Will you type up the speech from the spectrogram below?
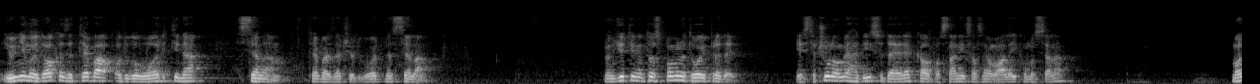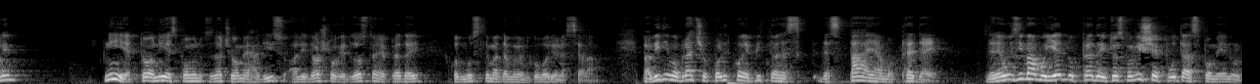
I u njemu je dokaz da treba odgovoriti na selam. Treba znači odgovoriti na selam. No, međutim, je to spomenuto u ovoj predaj. Jeste čuli ome hadisu da je rekao poslanik sa svema alaikum selam? Molim? Nije, to nije spomenuto znači u ome hadisu, ali je došlo u vjerodostojnoj predaj kod muslima da mu je odgovorio na selam. Pa vidimo, braćo, koliko je bitno da, da spajamo predaje. Da ne uzimamo jednu predaju, to smo više puta spomenuli.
